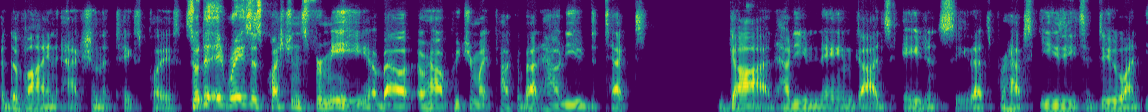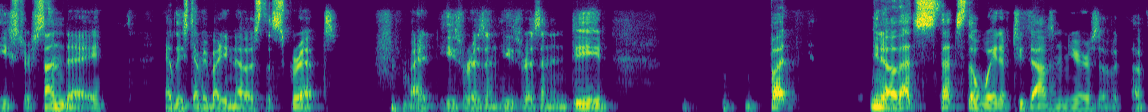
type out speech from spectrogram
a divine action that takes place. So it- raises questions for me about or how a preacher might talk about how do you detect God? How do you name God's agency? That's perhaps easy to do on Easter Sunday. At least everybody knows the script, right? He's risen, he's risen indeed. But you know, that's that's the weight of 2000 years of of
